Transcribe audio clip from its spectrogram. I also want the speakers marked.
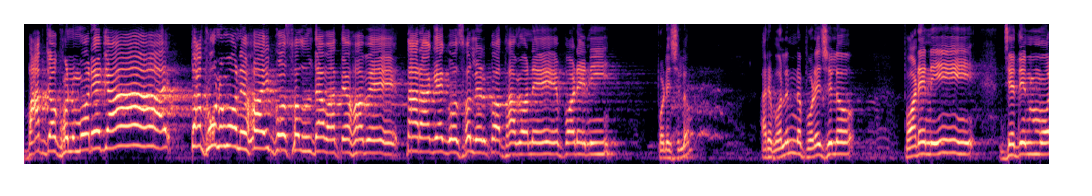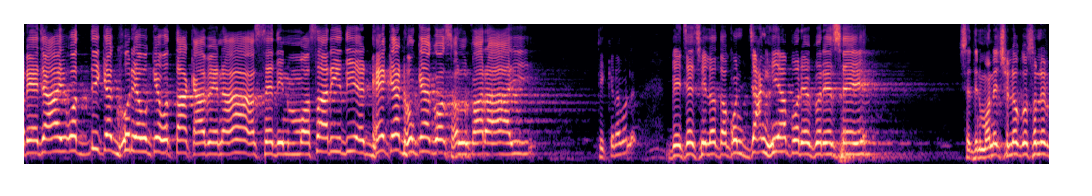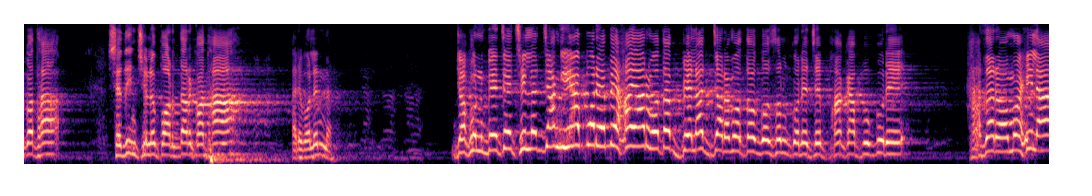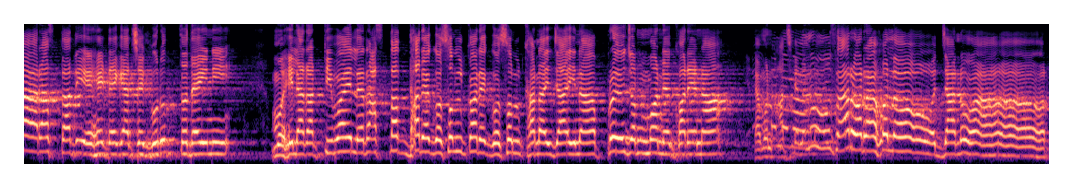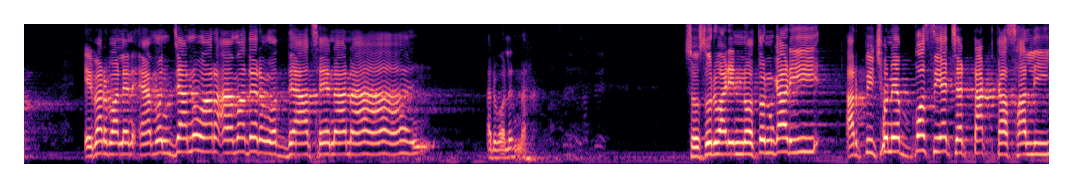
Speaker 1: বাপ যখন মরে যায়, তখন মনে হয় গোসল দেওয়াতে হবে। তার আগে গোসলের কথা মনে পড়েনি। পড়েছিল? আরে বলেন না, পড়েছিল। পড়েনি। যেদিন মরে যায়, ওর দিকে ঘুরেও কেউ তাকাবে না। সেদিন মশারি দিয়ে ঢেকে ঢুকে গোসল করাই। ঠিক না বলে? বেঁচে ছিল তখন জাঙ্গিয়া পরে করেছে। সেদিন মনে ছিল গোসলের কথা? সেদিন ছিল পর্দার কথা? আরে বলেন না। যখন বেঁচে ছিল জাঙ্গিয়া পরে বেহায়ার মতো বেলাজ্জার মতো গোসল করেছে ফাঁকা পুকুরে। হাজারো মহিলা রাস্তা দিয়ে হেঁটে গেছে গুরুত্ব দেয়নি। মহিলারা টিউবওয়েলে রাস্তার ধারে গোসল করে গোসলখানায় যায় না প্রয়োজন মনে করে না। এমন আছে আর ওরা হলো জানোয়ার। এবার বলেন এমন জানোয়ার আমাদের মধ্যে আছে না নাই? আর বলেন না। শ্বশুর বাড়ির নতুন গাড়ি আর পিছনে বসিয়েছে টাটকা শালি।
